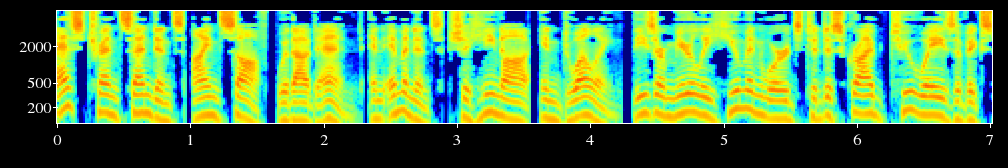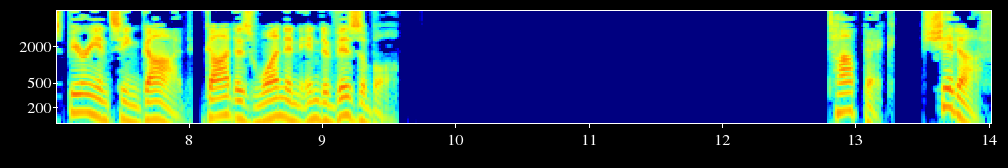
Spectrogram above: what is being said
S transcendence Ein Sof, without end and immanence Shekhinah, indwelling, these are merely human words to describe two ways of experiencing God, God is one and indivisible. Shituf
